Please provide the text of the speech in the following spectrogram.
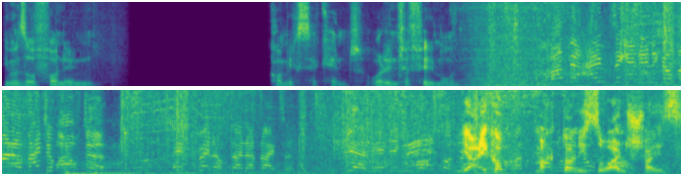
Die man so von den Comics erkennt. Oder den Verfilmungen. Du warst der Einzige, den ich auf meiner Seite brauchte. Ich bin auf deiner Seite. Wir erledigen Box und... Ja, ey, komm, mach doch nicht so einen Scheiß.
